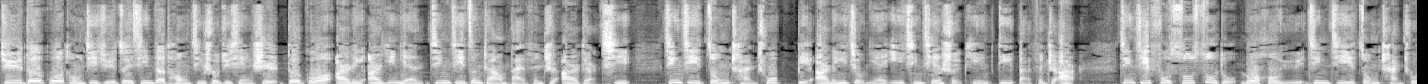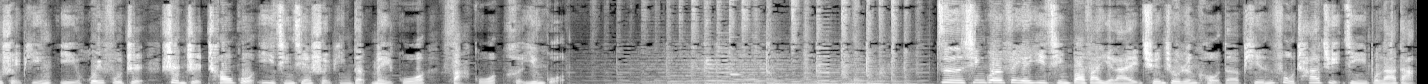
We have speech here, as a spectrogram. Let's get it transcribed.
据德国统计局最新的统计数据显示，德国二零二一年经济增长百分之二点七，经济总产出比二零一九年疫情前水平低百分之二。经济复苏速度落后于经济总产出水平已恢复至甚至超过疫情前水平的美国、法国和英国。自新冠肺炎疫情爆发以来，全球人口的贫富差距进一步拉大，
